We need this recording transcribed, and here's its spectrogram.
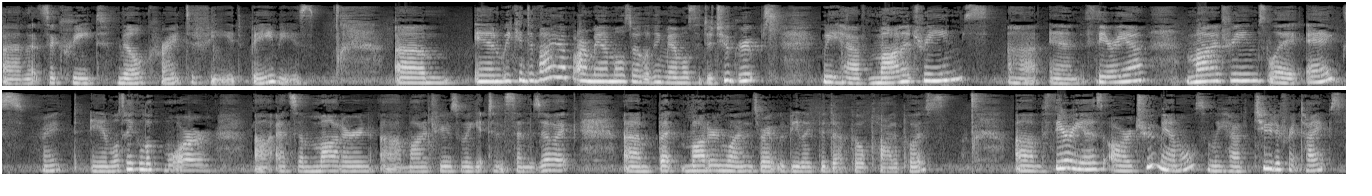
um, that secrete milk, right, to feed babies. Um, and we can divide up our mammals, our living mammals, into two groups. We have monotremes uh, and theria. Monotremes lay eggs, right? And we'll take a look more uh, at some modern uh, monotremes when we get to the Cenozoic. Um, but modern ones, right, would be like the duck-billed platypus. Um, therias are true mammals, and we have two different types.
